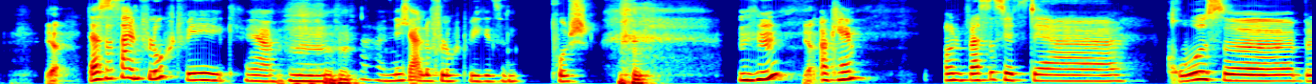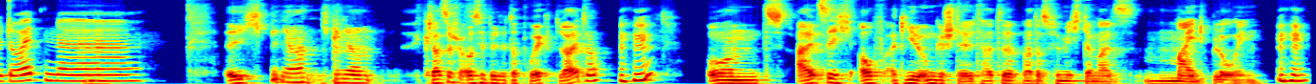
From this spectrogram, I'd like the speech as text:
ja. Das ist ein Fluchtweg. Ja. Hm. Nicht alle Fluchtwege sind Push. mhm. Ja. Okay. Und was ist jetzt der große, bedeutende? Ich bin ja, ich bin ja klassisch ausgebildeter Projektleiter. Mhm. Und als ich auf Agil umgestellt hatte, war das für mich damals mindblowing, mhm.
